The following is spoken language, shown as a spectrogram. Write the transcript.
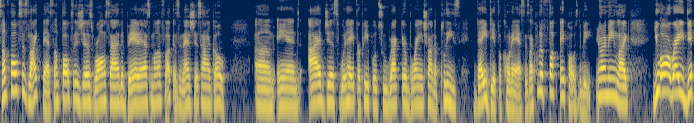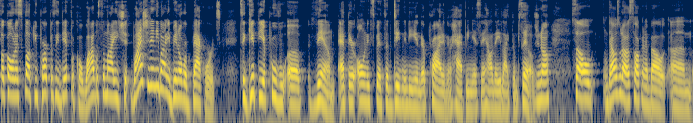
Some folks is like that. Some folks is just wrong side of the bed ass motherfuckers, and that's just how I go. Um, and I just would hate for people to rack their brain trying to please they difficult asses. Like who the fuck they supposed to be? You know what I mean? Like you already difficult as fuck. You purposely difficult. Why would somebody should why should anybody bend over backwards to get the approval of them at their own expense of dignity and their pride and their happiness and how they like themselves, you know? So that was what I was talking about um,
